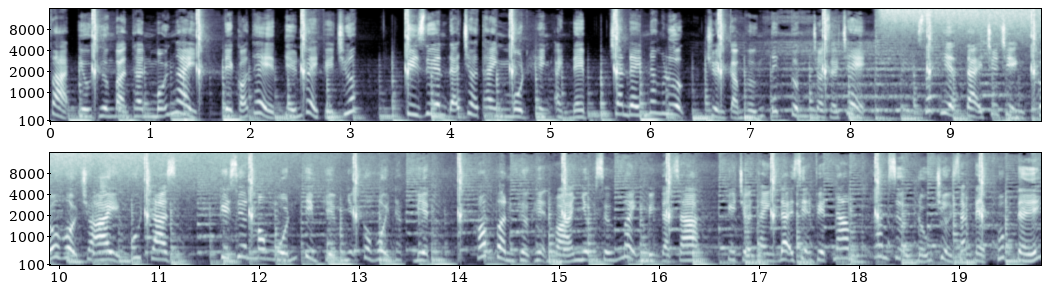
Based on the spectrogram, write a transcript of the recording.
và yêu thương bản thân mỗi ngày để có thể tiến về phía trước. Kỳ Duyên đã trở thành một hình ảnh đẹp, tràn đầy năng lượng, truyền cảm hứng tích cực cho giới trẻ. Xuất hiện tại chương trình Cơ hội cho ai, Buchas Kỳ Duyên mong muốn tìm kiếm những cơ hội đặc biệt, góp phần thực hiện hóa những sứ mệnh mình đặt ra khi trở thành đại diện Việt Nam tham dự đấu trường sắc đẹp quốc tế.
